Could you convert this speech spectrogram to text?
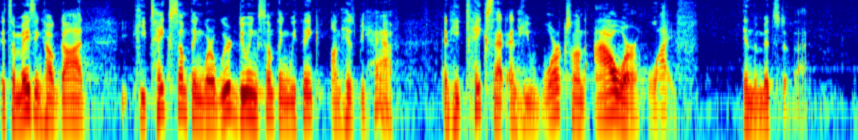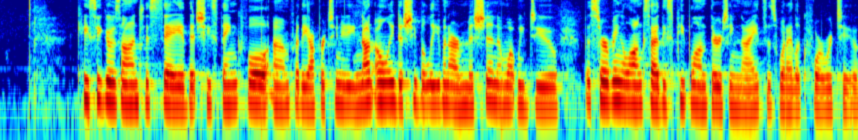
It's amazing how God, He takes something where we're doing something we think on His behalf, and He takes that and He works on our life in the midst of that. Casey goes on to say that she's thankful um, for the opportunity. Not only does she believe in our mission and what we do, but serving alongside these people on Thursday nights is what I look forward to.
